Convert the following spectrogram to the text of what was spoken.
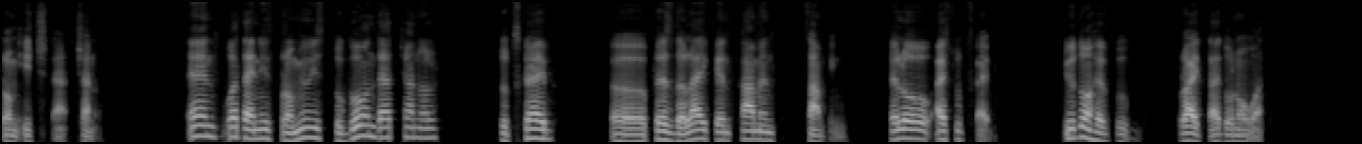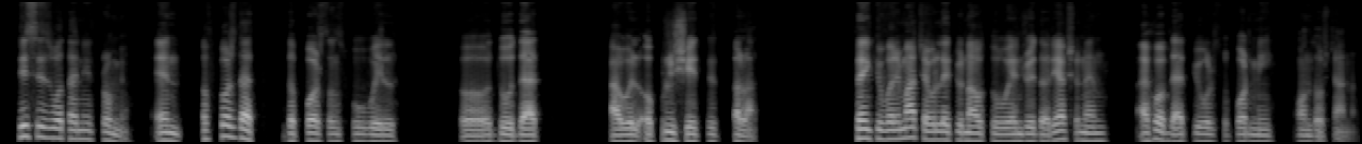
from each channel. And what I need from you is to go on that channel, subscribe, uh, press the like and comment something. Hello, I subscribe. You don't have to write I don't know what. This is what I need from you. And of course that the persons who will uh, do that, I will appreciate it a lot. Thank you very much. I will let you now to enjoy the reaction and I hope that you will support me on those channels.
